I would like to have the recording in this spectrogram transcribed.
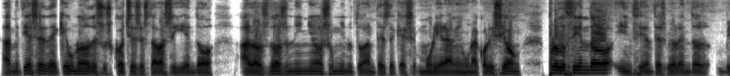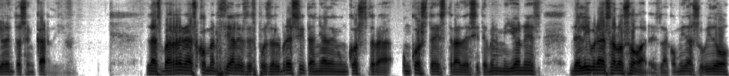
admitiese de que uno de sus coches estaba siguiendo a los dos niños un minuto antes de que murieran en una colisión, produciendo incidentes violentos, violentos en Cardiff. Las barreras comerciales después del Brexit añaden un, coste extra de 7.000 millones de libras a los hogares. La comida ha subido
